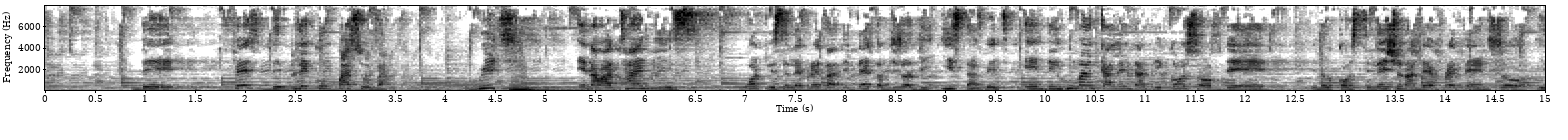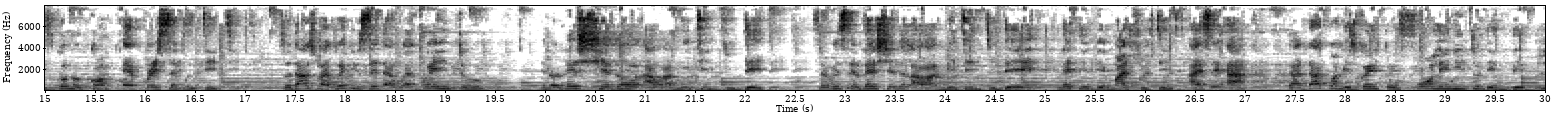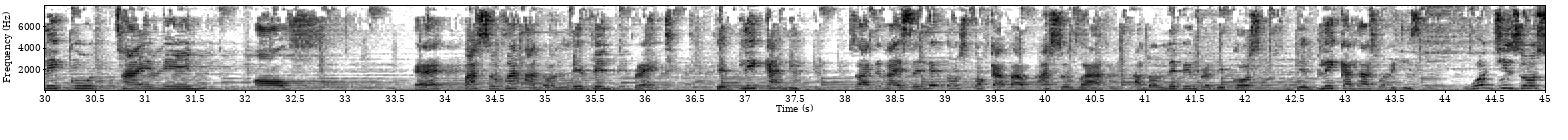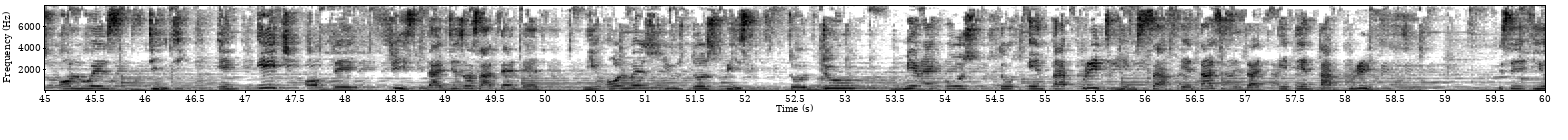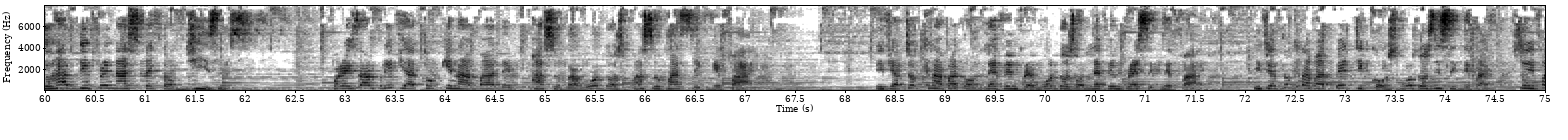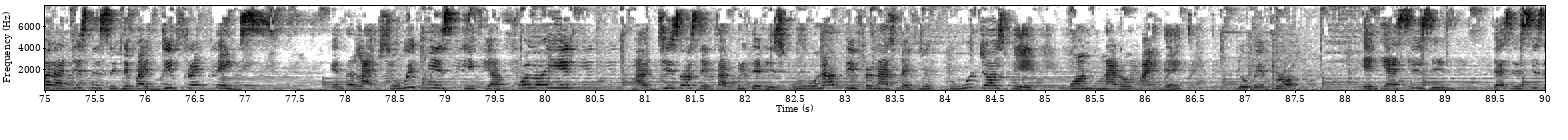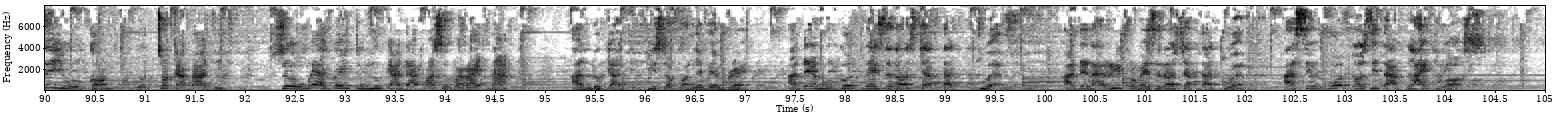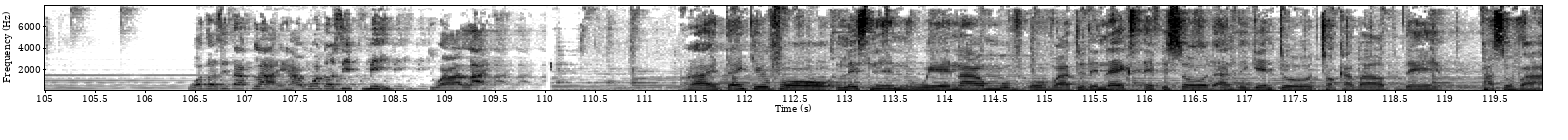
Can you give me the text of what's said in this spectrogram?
the first biblical Passover, which Mm. in our time is what we celebrate at the death of Jesus, the Easter. But in the human calendar, because of the you know constellation and everything, so it's going to come April 17th. So that's why when you say that we're going to, you know, let's schedule our meeting today. So we say let's schedule our meeting today. Let it be March 15th. I say ah, that that one is going to fall in into the biblical timing of eh, Passover and unleavened bread biblically. So and then I say, let us talk about Passover and unleavened bread because biblical, that's what it is. What Jesus always did in each of the feasts that Jesus attended, he always used those feasts to do miracles to interpret himself. And that is that it interprets. You see, you have different aspects of Jesus. For example, if you are talking about the Passover, what does Passover signify? If you are talking about unleavened bread, what does unleavened bread signify? If you're talking about Pentecost, what does it signify? So, in fact, these things signify different things in the life. So, which means if you are following how Jesus interpreted this, we will have different aspects. You, you would just be one narrow minded, you'll be broad. In their season, there's a season you will come, you'll talk about it. So we are going to look at that Passover right now and look at the Feast of Unleavened Bread. And then we'll go to Exodus chapter 12. And then I read from Exodus chapter 12 and say, what does it apply to us? What does it apply? How what does it mean to our life? All right, thank you for listening. We now move over to the next episode and begin to talk about the Passover.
